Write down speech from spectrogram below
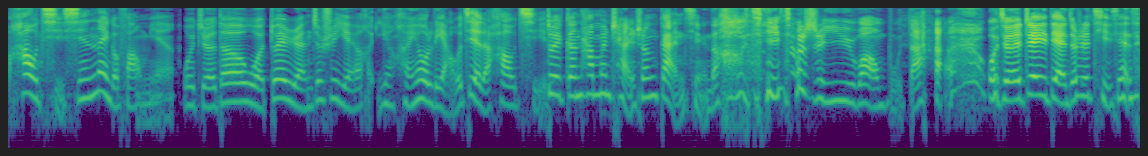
好奇心那个方面。我觉得我对人就是也也很有了解的好奇。对跟他们产生感情的好奇 就是欲望不大，我觉得这一点就是体现在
